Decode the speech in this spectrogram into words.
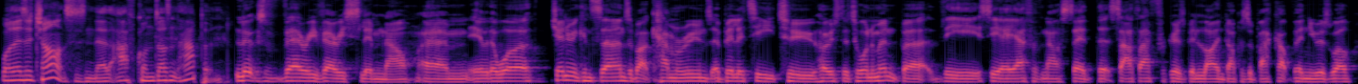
Well, there's a chance, isn't there, that AFCON doesn't happen? Looks very, very slim now. Um, it, there were genuine concerns about Cameroon's ability to host the tournament, but the CAF have now said that South Africa has been lined up as a backup venue as well.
